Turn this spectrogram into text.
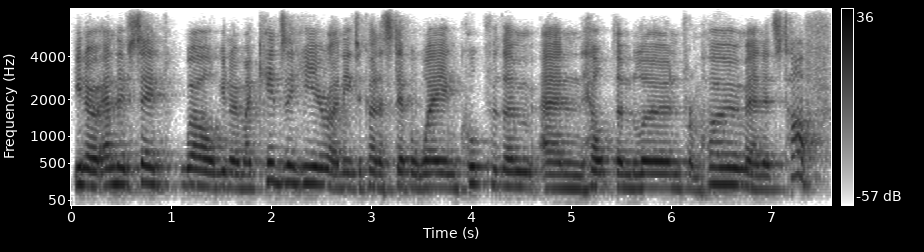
You know, and they've said, well, you know, my kids are here. I need to kind of step away and cook for them and help them learn from home. And it's tough.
